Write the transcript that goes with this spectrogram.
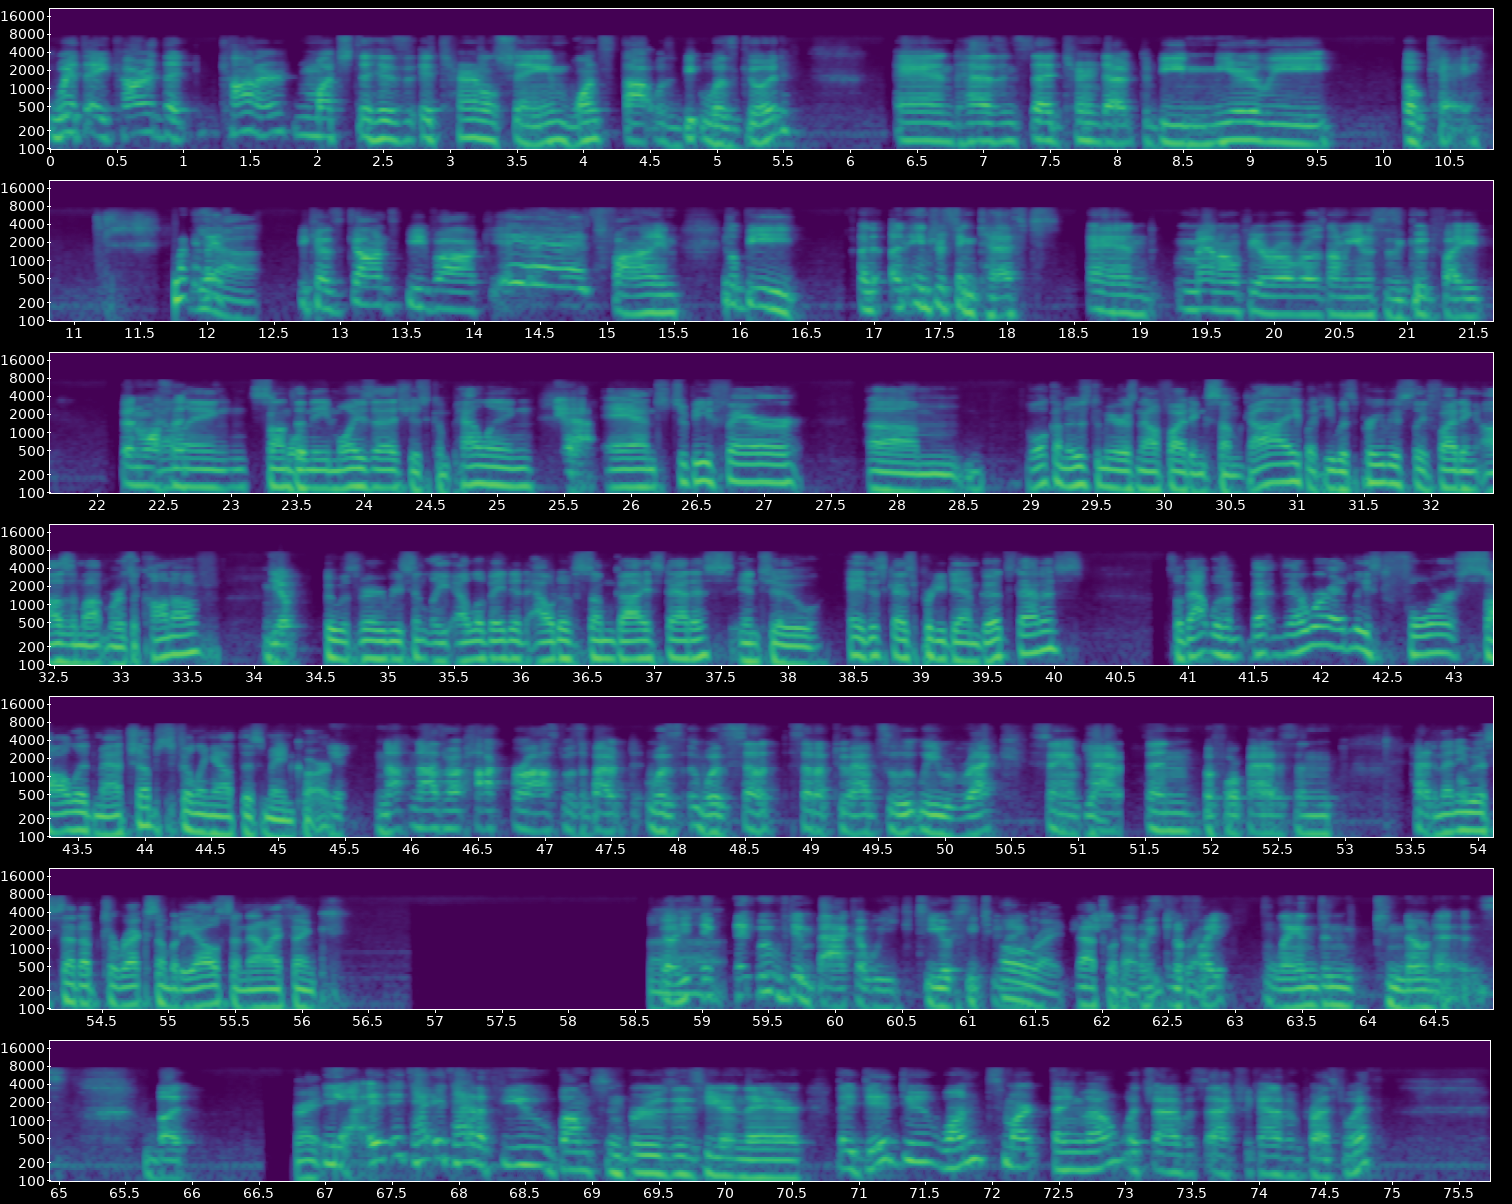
with a card that Connor, much to his eternal shame, once thought was was good, and has instead turned out to be merely okay. yeah. Because Gane Spivak, yeah, it's fine. It'll be an, an interesting test. And Manon Fiorot Rose Namajunas is a good fight. Benoit compelling. Saint Denis Moises is compelling. Yeah. And to be fair, um, Volkan Oezdemir is now fighting some guy, but he was previously fighting Azamat Murzakanov. Yep. Who was very recently elevated out of some guy status into, hey, this guy's pretty damn good status. So that wasn't that. There were at least four solid matchups filling out this main card. Yeah. Not Nasrat Haqparast was about was was set set up to absolutely wreck Sam yeah. Patterson before Patterson had. And then he was set up to wreck somebody else, and now I think. Uh, he, they, they, moved him back a week to UFC 2. Oh right, that's what happened. He's going right. to fight Landon Quinones, but Right. Yeah, it, it's it's had a few bumps and bruises here and there. They did do one smart thing though, which I was actually kind of impressed with,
